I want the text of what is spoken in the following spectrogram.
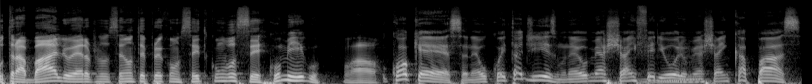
o trabalho era pra você não ter preconceito com você. comigo. Uau. Qual que é essa, né? O coitadismo, né? Eu me achar inferior, eu me achar incapaz.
